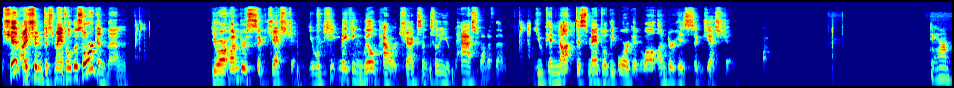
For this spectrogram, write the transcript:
shit, I shouldn't dismantle this organ then. You are under suggestion. You will keep making willpower checks until you pass one of them. You cannot dismantle the organ while under his suggestion. Damn.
